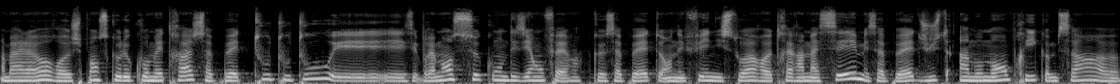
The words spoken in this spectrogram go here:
Ah bah alors, euh, je pense que le court métrage, ça peut être tout, tout, tout, et, c'est vraiment ce qu'on désire en faire. Que ça peut être en effet une histoire euh, très ramassée, mais ça peut être juste un moment pris comme ça,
